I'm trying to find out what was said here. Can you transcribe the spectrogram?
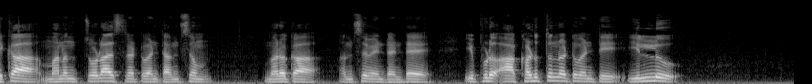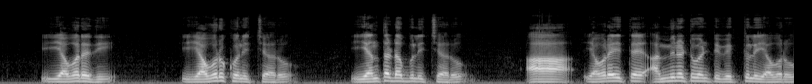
ఇక మనం చూడాల్సినటువంటి అంశం మరొక అంశం ఏంటంటే ఇప్పుడు ఆ కడుతున్నటువంటి ఇల్లు ఎవరిది ఎవరు కొనిచ్చారు ఎంత డబ్బులు ఇచ్చారు ఆ ఎవరైతే అమ్మినటువంటి వ్యక్తులు ఎవరు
